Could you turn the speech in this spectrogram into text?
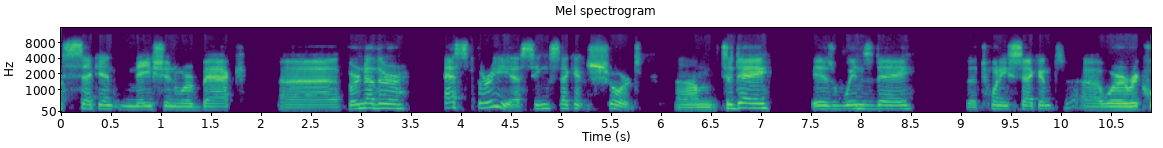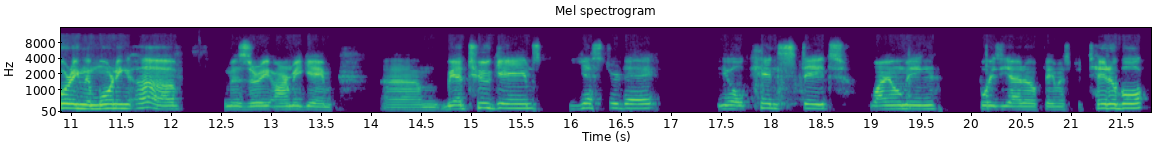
Second Nation. We're back uh, for another S3, a Sing Second short. Um, today is Wednesday, the 22nd. Uh, we're recording the morning of the Missouri Army game. Um, we had two games yesterday the old Kent State, Wyoming, Boise, Idaho famous Potato Bowl,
